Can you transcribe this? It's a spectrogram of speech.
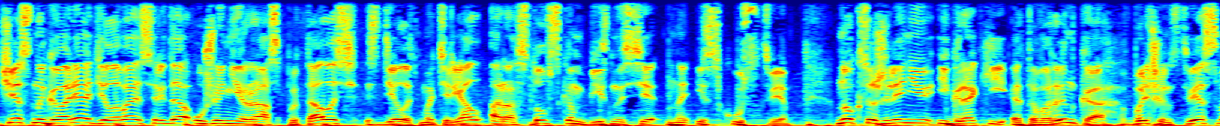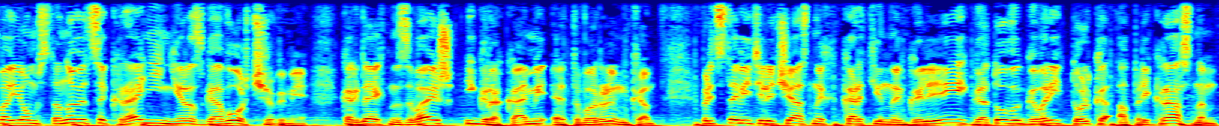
Честно говоря, деловая среда уже не раз пыталась сделать материал о ростовском бизнесе на искусстве. Но, к сожалению, игроки этого рынка в большинстве своем становятся крайне неразговорчивыми, когда их называешь игроками этого рынка. Представители частных картинных галерей готовы говорить только о прекрасном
